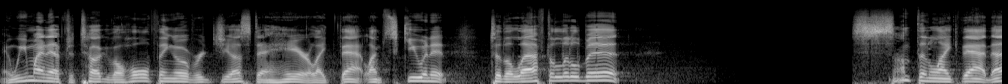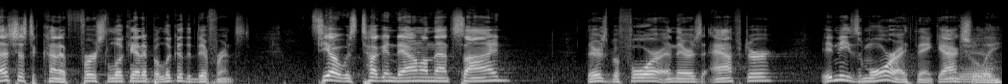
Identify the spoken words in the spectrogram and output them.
And we might have to tug the whole thing over just a hair like that. I'm skewing it to the left a little bit. Something like that. Now, that's just a kind of first look at it, but look at the difference. See how it was tugging down on that side? There's before and there's after. It needs more, I think, actually.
